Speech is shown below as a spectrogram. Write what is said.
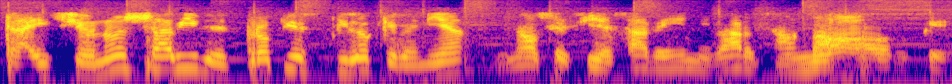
traicionó Xavi del propio estilo que venía, no sé si es ADN Barça o no, que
